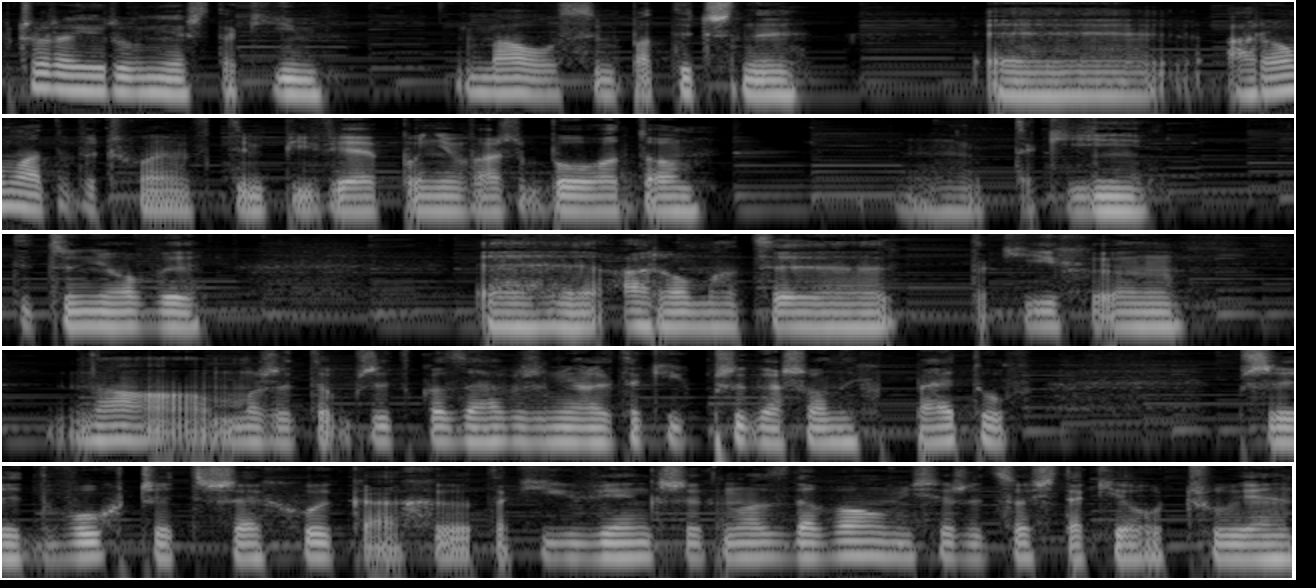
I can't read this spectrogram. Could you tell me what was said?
Wczoraj również taki mało sympatyczny e, aromat wyczułem w tym piwie, ponieważ było to mm, taki tytoniowy e, aromat e, takich, e, no może to brzydko zabrzmi, ale takich przygaszonych petów przy dwóch czy trzech łykach, e, takich większych, no zdawało mi się, że coś takiego czuję.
